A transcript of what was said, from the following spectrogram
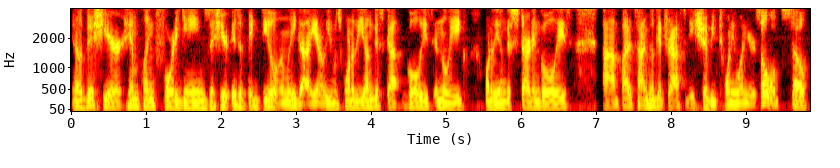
you know, this year, him playing 40 games this year is a big deal in Liiga. You know, he was one of the youngest goalies in the league, one of the youngest starting goalies. Um, by the time he'll get drafted, he should be 21 years old. So,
